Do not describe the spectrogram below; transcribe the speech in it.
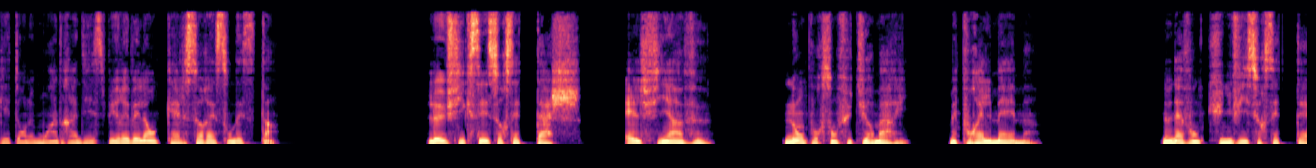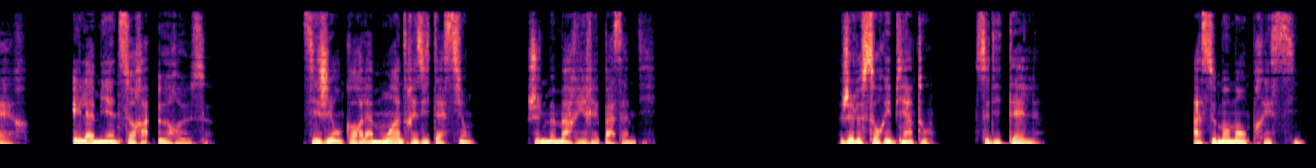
guettant le moindre indice lui révélant quel serait son destin. L'œil fixé sur cette tâche, elle fit un vœu, non pour son futur mari, mais pour elle-même. Nous n'avons qu'une vie sur cette terre, et la mienne sera heureuse. Si j'ai encore la moindre hésitation, je ne me marierai pas samedi. Je le saurai bientôt, se dit-elle. À ce moment précis,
